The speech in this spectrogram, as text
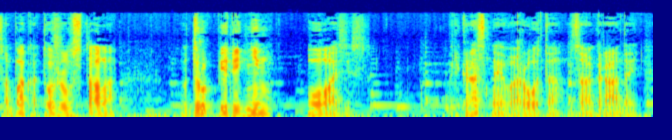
собака тоже устала. Вдруг перед ним оазис. Прекрасные ворота за оградой –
